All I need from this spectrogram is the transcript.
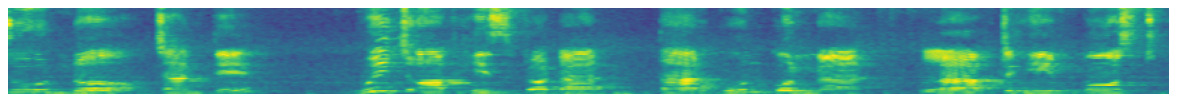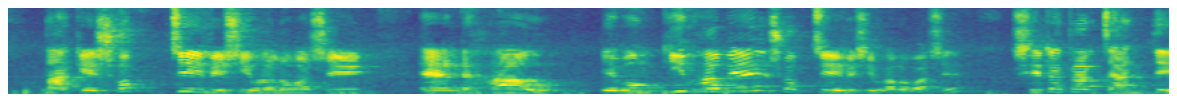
টু ন জানতে হুইচ অফ হিজ ডটার তার কোন কন্যা লাভড হিম মোস্ট তাকে সবচেয়ে বেশি ভালোবাসে। অ্যান্ড হাউ এবং কীভাবে সবচেয়ে বেশি ভালোবাসে, সেটা তার জানতে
